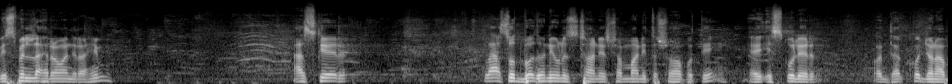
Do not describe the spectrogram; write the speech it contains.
বিসমিল্লাহ রহমান রাহিম। আজকের ক্লাস উদ্বোধনী অনুষ্ঠানের সম্মানিত সভাপতি এই স্কুলের অধ্যক্ষ জনাব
